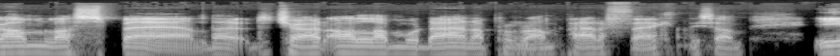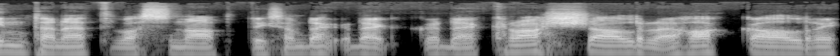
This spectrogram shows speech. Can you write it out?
gamla spel. Det, det kör alla moderna program perfekt. Liksom, internet var snabbt. Liksom, det, det, det kraschade aldrig. Det hackade aldrig.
